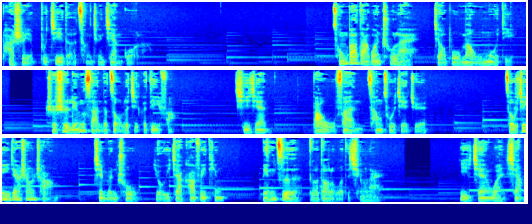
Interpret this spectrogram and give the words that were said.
怕是也不记得曾经见过了。从八大关出来，脚步漫无目的，只是零散的走了几个地方，期间把午饭仓促解决，走进一家商场，进门处有一家咖啡厅。名字得到了我的青睐，一间万象，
